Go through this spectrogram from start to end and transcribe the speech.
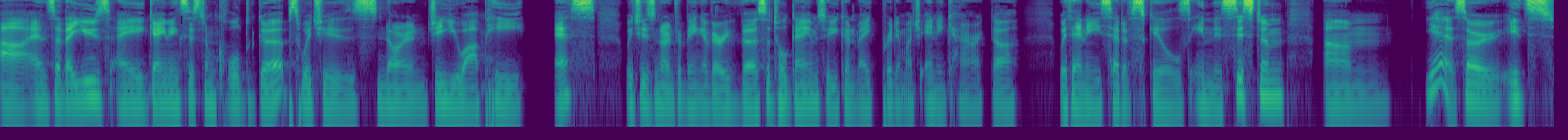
Uh, and so they use a gaming system called GURPS, which is known G U R P S, which is known for being a very versatile game. So you can make pretty much any character with any set of skills in this system. Um, yeah, so it's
